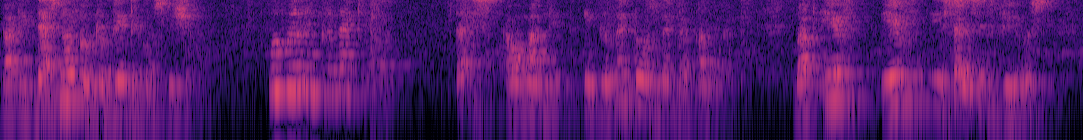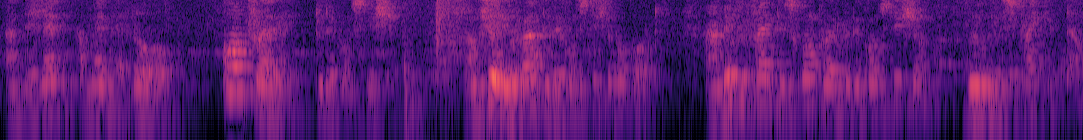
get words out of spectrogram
but it does not contravene the constitution, we will implement it. That is our mandate, implement laws made by parliament. But if, if he sells his views and they amend, amend a law contrary to the constitution, I'm sure you'll run to the constitutional court. And if we find it is contrary to the constitution, we will strike it down.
